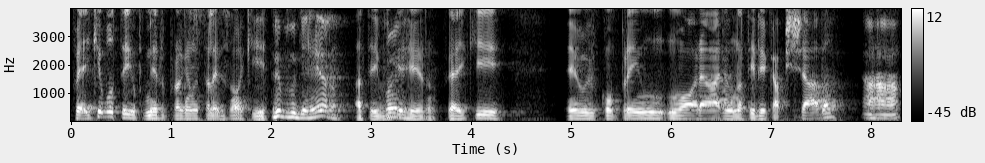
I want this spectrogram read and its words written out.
Foi aí que eu botei o primeiro programa de televisão aqui. Tribo do Guerreiro? A Tribo foi? do Guerreiro. Foi aí que eu comprei um, um horário na TV Capixaba. Uhum.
